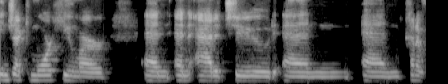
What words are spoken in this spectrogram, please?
inject more humor and and attitude and and kind of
